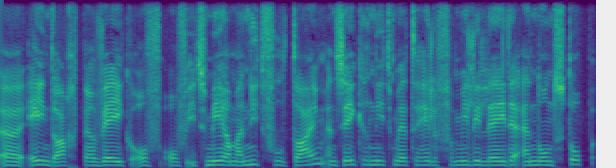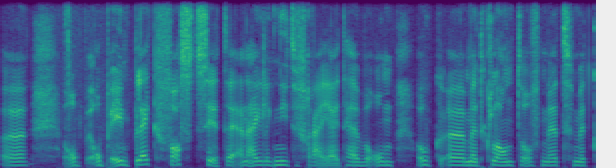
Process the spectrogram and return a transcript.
uh, één dag per week of, of iets meer, maar niet fulltime. En zeker niet met de hele familieleden en non-stop uh, op, op één plek vastzitten. En eigenlijk niet de vrijheid hebben om ook uh, met klanten of met, met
